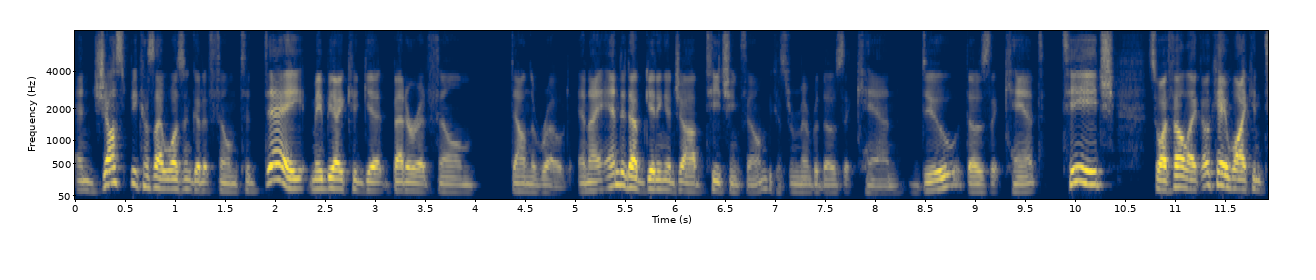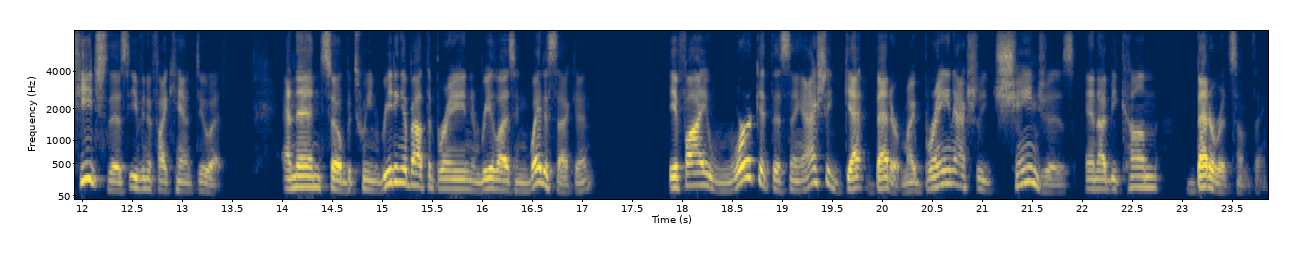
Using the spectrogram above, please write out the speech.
And just because I wasn't good at film today, maybe I could get better at film down the road. And I ended up getting a job teaching film because remember, those that can do, those that can't teach. So I felt like, okay, well, I can teach this even if I can't do it. And then, so between reading about the brain and realizing, wait a second, if I work at this thing, I actually get better. My brain actually changes and I become better at something.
